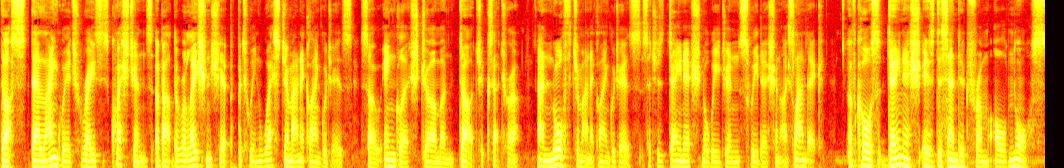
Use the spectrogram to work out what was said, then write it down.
Thus, their language raises questions about the relationship between West Germanic languages, so English, German, Dutch, etc., and North Germanic languages such as Danish, Norwegian, Swedish, and Icelandic. Of course, Danish is descended from Old Norse,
